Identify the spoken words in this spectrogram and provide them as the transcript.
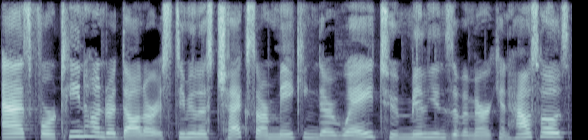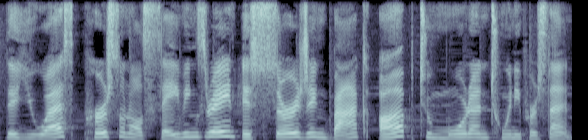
As $1,400 stimulus checks are making their way to millions of American households, the US personal savings rate is surging back up to more than 20%.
